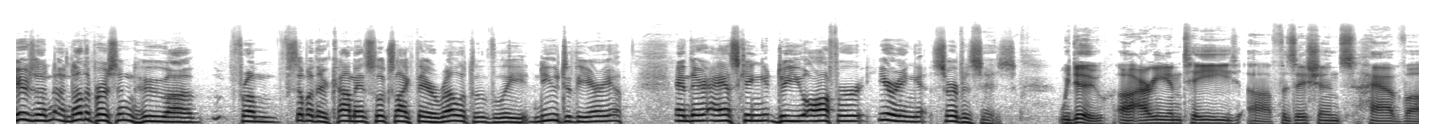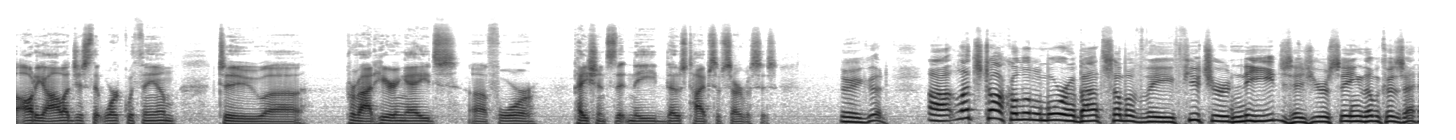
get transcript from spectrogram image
Here's an, another person who, uh, from some of their comments, looks like they're relatively new to the area, and they're asking, "Do you offer hearing services?" We do. Uh, our ENT uh, physicians have uh, audiologists that work with them to uh, provide hearing aids uh, for patients that need those types of services. Very good. Uh, let's talk a little more about some of the future needs as you're seeing them, because uh,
